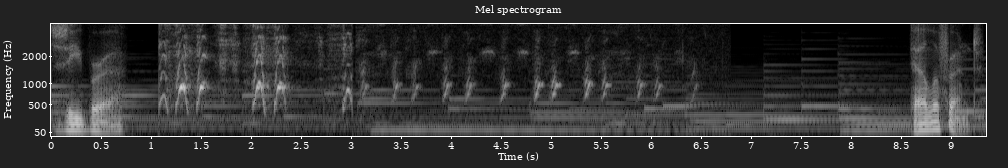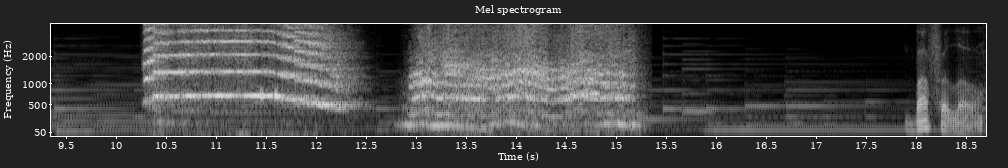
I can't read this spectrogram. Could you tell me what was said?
zebra, elephant, buffalo,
